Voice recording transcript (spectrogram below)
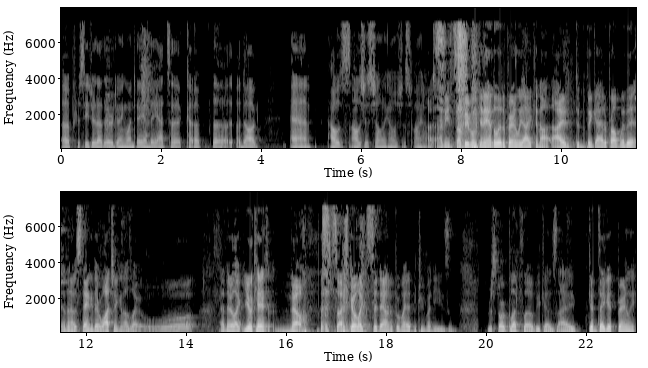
a procedure that they were doing one day, and they had to cut up the a dog, and I was I was just chilling. I was just fine. I, was, I mean, some people can handle it. Apparently, I cannot. I didn't think I had a problem with it, and then I was standing there watching, and I was like, "Oh!" And they're like, "You okay?" I said, no. so I'd go like sit down and put my head between my knees and restore blood flow because I couldn't take it. Apparently.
